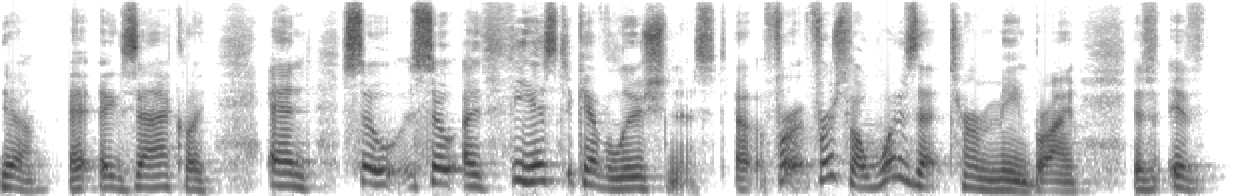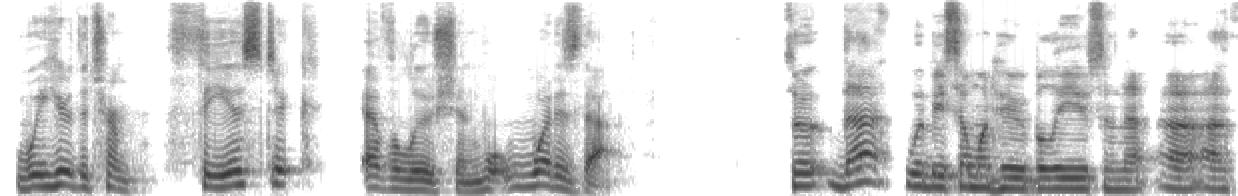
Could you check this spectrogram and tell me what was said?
Yeah, exactly. And so, so a theistic evolutionist. Uh, for, first of all, what does that term mean, Bryan? If, if we hear the term theistic evolution, what is that? So that would be someone who believes in a, a,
